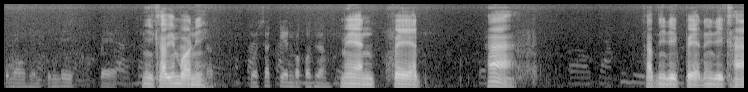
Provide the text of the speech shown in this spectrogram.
ก็มองเห็นเป็นเลขแปดนี่ครับเห็นบ่นี่ครับตัวชัดเจนบอกกระเทืองแม่นแปดห้าครับนี่เลขแปดนี่เลขห้า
